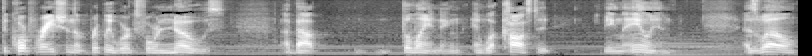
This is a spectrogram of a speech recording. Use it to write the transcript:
The corporation that Ripley works for knows about the landing and what caused it, being the alien. As well,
